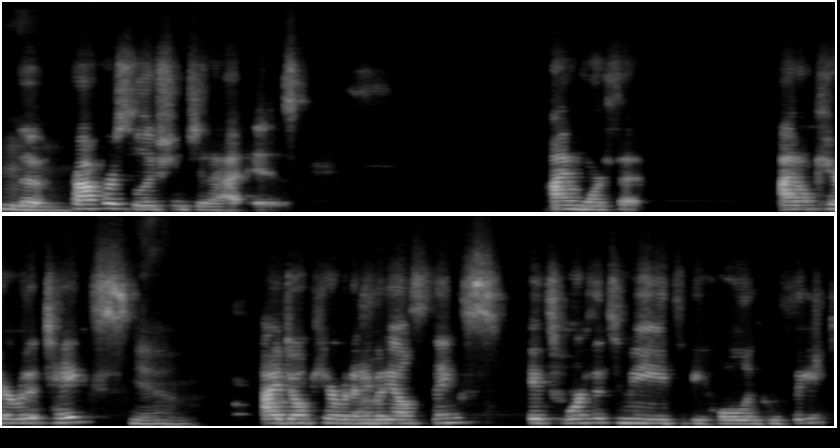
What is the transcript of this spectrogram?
The Mm. proper solution to that is I'm worth it. I don't care what it takes. yeah I don't care what anybody else thinks. It's worth it to me to be whole and complete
